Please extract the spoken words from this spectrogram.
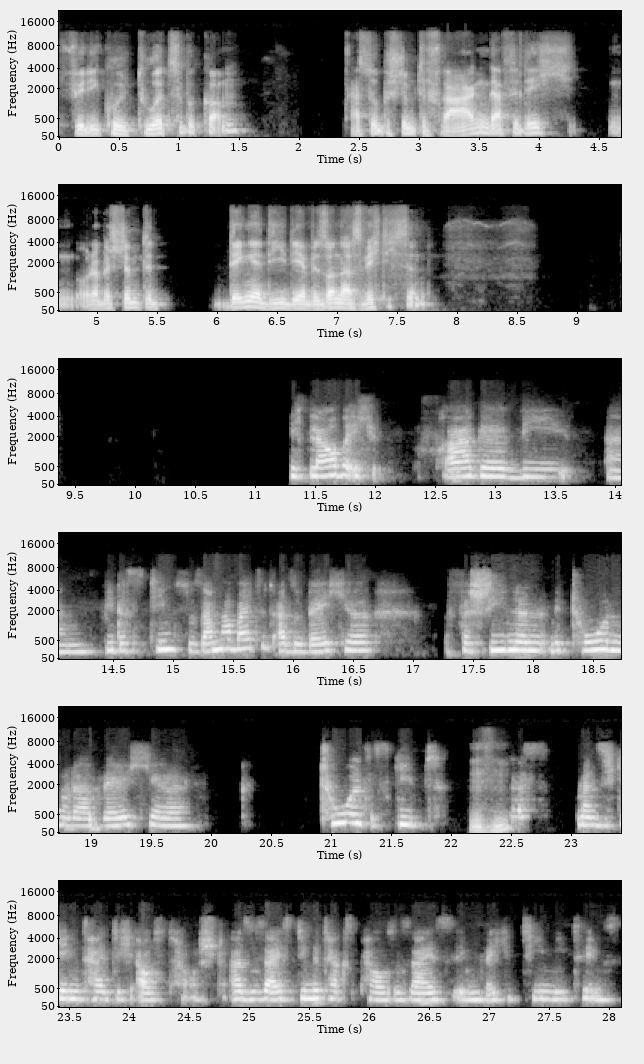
für die Kultur zu bekommen? Hast du bestimmte Fragen da für dich oder bestimmte Dinge, die dir besonders wichtig sind? Ich glaube, ich frage, wie, ähm, wie das Team zusammenarbeitet, also welche verschiedenen Methoden oder welche Tools es gibt, mhm. dass man sich gegenseitig austauscht. Also sei es die Mittagspause, sei es irgendwelche Team-Meetings.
